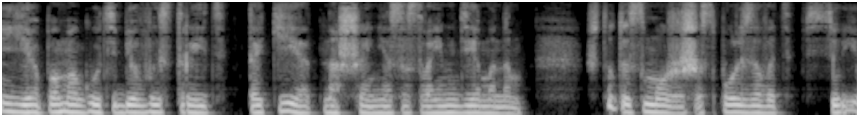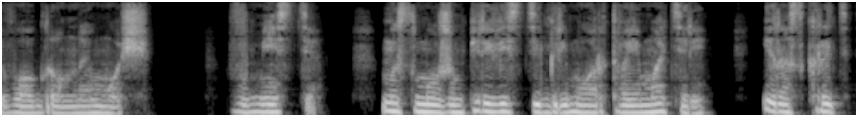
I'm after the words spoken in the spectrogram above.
Я помогу тебе выстроить такие отношения со своим демоном, что ты сможешь использовать всю его огромную мощь. Вместе мы сможем перевести гримуар твоей матери и раскрыть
